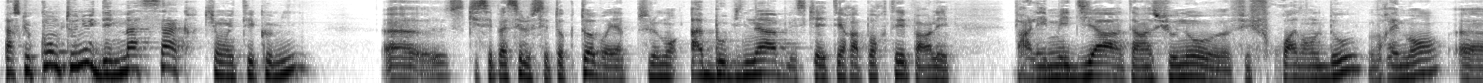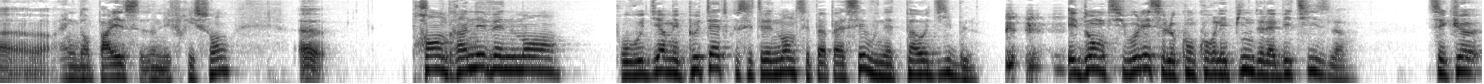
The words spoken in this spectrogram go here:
Parce que compte tenu des massacres qui ont été commis, euh, ce qui s'est passé le 7 octobre est absolument abominable et ce qui a été rapporté par les, par les médias internationaux euh, fait froid dans le dos, vraiment. Euh, rien que d'en parler, ça donne les frissons. prendre un événement pour vous dire, mais peut-être que cet événement ne s'est pas passé, vous n'êtes pas audible. Et donc, si vous voulez, c'est le concours l'épine de la bêtise, là. C'est que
